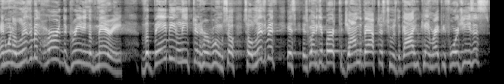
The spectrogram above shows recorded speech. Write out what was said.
And when Elizabeth heard the greeting of Mary, the baby leaped in her womb. So, so Elizabeth is, is going to give birth to John the Baptist, who is the guy who came right before Jesus.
